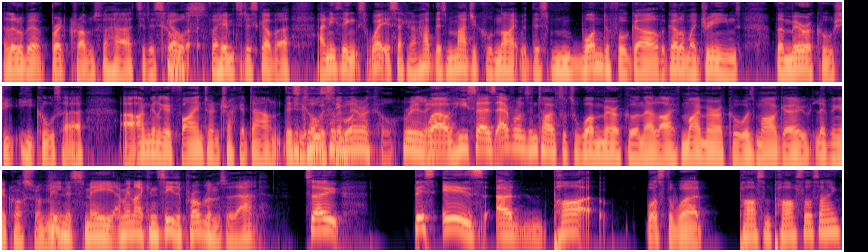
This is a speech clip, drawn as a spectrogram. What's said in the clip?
a little bit of breadcrumbs for her to discover, for him to discover. And he thinks, wait a second, I've had this magical night with this wonderful girl, the girl of my dreams, the miracle she he calls her. Uh, I'm going to go find her and track her down. This He is obviously what, miracle. Really? well, he says everyone's entitled to one miracle in their life. My miracle was Margot living across from me. Goodness me. I mean, I can see the problems with that. So this is a part. What's the word? Pass and parcel or something?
